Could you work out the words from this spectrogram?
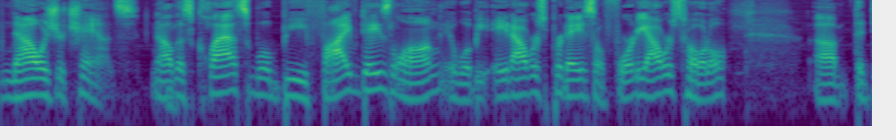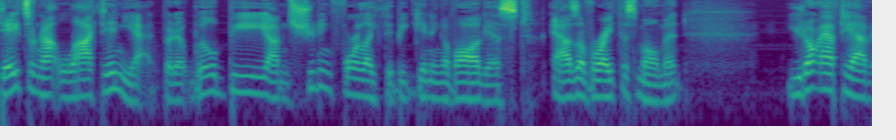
now is your chance. Now this class will be five days long. It will be eight hours per day, so forty hours total. Um, the dates are not locked in yet, but it will be. I'm shooting for like the beginning of August, as of right this moment. You don't have to have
